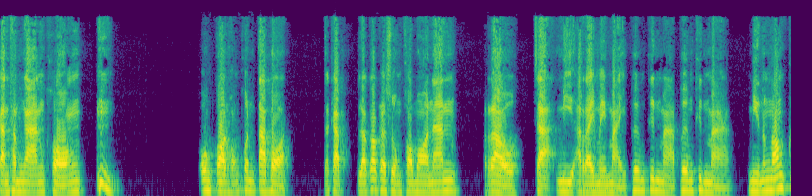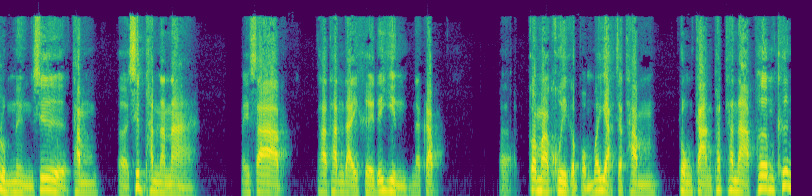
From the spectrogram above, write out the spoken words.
การทำงานขององค์กรของคนตาบอดนะครับ แล้วก็กระทรวงพมนั้น เราจะมีอะไรใหม่ ๆ เพิ่มขึ้นมาเพิ่มขึ้นมา มีน้องๆกลุ่มหนึ่งชื่อทำออชื่อพันนานา ไม่ทราบ ถ้าท่านใดเคยได้ยินนะครับก็มาคุยกับผมว่าอยากจะทำโครงการพัฒนาเพิ่มขึ้น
